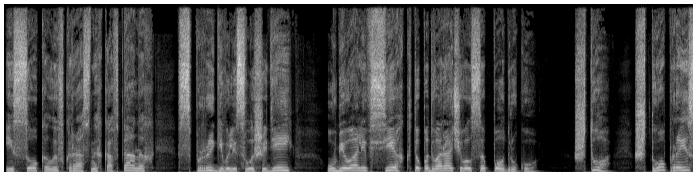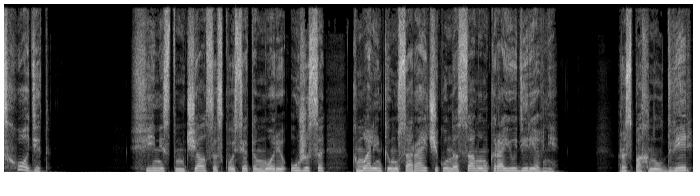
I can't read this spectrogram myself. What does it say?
и соколы в красных кафтанах спрыгивали с лошадей, убивали всех, кто подворачивался под руку. Что? Что происходит? Финист мчался сквозь это море ужаса, к маленькому сарайчику на самом краю деревни. Распахнул дверь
